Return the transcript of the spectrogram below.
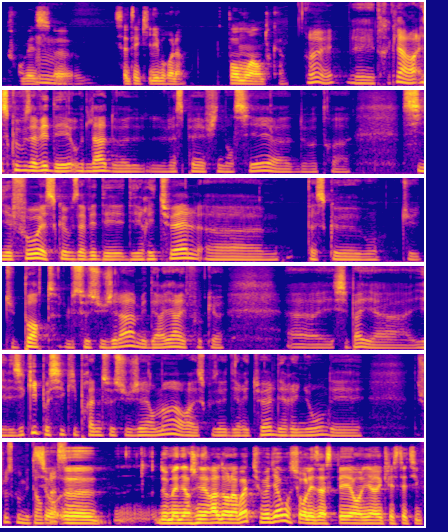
de trouver mmh. cet équilibre-là pour moi en tout cas. Oui, très clair. Alors, est-ce que vous avez des, au-delà de, l'aspect financier euh, de votre euh, CFO, est-ce que vous avez des, rituels euh, Parce que bon, tu, portes ce sujet-là, mais derrière, il faut que. je sais pas, il y, a, il y, a, les équipes aussi qui prennent ce sujet en main. Alors, est-ce que vous avez des rituels, des réunions, des, choses que vous mettez en place? De manière générale dans la boîte, tu veux dire, ou sur les aspects en lien avec l'esthétique?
